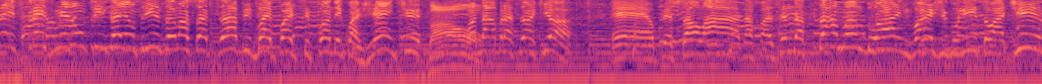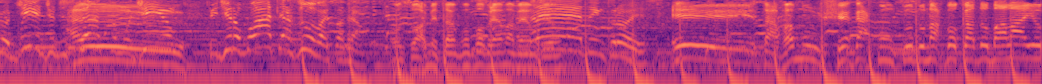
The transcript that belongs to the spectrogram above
3361-3130 é o nosso WhatsApp. Vai participando aí com a gente. Bom. Mandar um abração aqui, ó. É, o pessoal lá na fazenda Tamanduá, em Vargem Bonita, o Adiro, o Didio, o Descanso, o Mudinho. Pediram boate azul, vai, padrão. Os homens estão com problema mesmo, viu? Credo em cruz. Eita, vamos chegar com tudo na boca do balaio.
